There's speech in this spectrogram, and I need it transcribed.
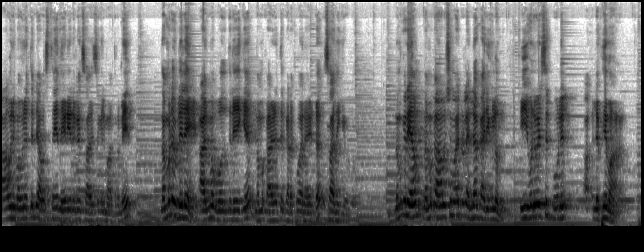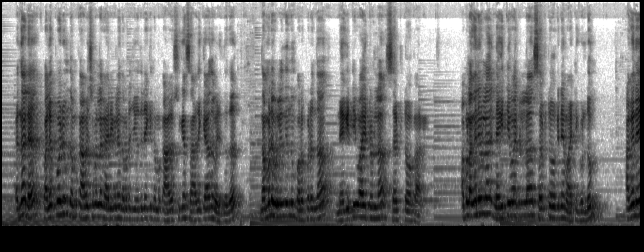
ആ ഒരു മൗനത്തിന്റെ അവസ്ഥയെ നേടിയെടുക്കാൻ സാധിച്ചെങ്കിൽ മാത്രമേ നമ്മുടെ ഉള്ളിലെ ആത്മബോധത്തിലേക്ക് നമുക്ക് ആഴത്തിൽ കടക്കുവാനായിട്ട് സാധിക്കുകയുള്ളൂ. നമുക്കറിയാം നമുക്ക് ആവശ്യമായിട്ടുള്ള എല്ലാ കാര്യങ്ങളും ഈ യൂണിവേഴ്സൽ പൂളിൽ ലഭ്യമാണ്. എന്നാൽ പലപ്പോഴും നമുക്ക് ആവശ്യമുള്ള കാര്യങ്ങളെ നമ്മുടെ ജീവിതത്തിലേക്ക് നമുക്ക് ആകർഷിക്കാൻ സാധിക്കാതെ വരുന്നത് നമ്മുടെ ഉള്ളിൽ നിന്നും പുറപ്പെടുന്ന നെഗറ്റീവായിട്ടുള്ള സെൽഫ് ടോക്കാണ് അപ്പോൾ അങ്ങനെയുള്ള നെഗറ്റീവായിട്ടുള്ള സെൽഫ് ടോക്കിനെ മാറ്റിക്കൊണ്ടും അങ്ങനെ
